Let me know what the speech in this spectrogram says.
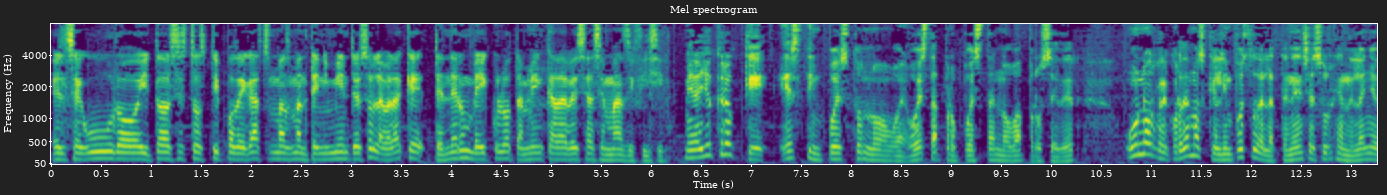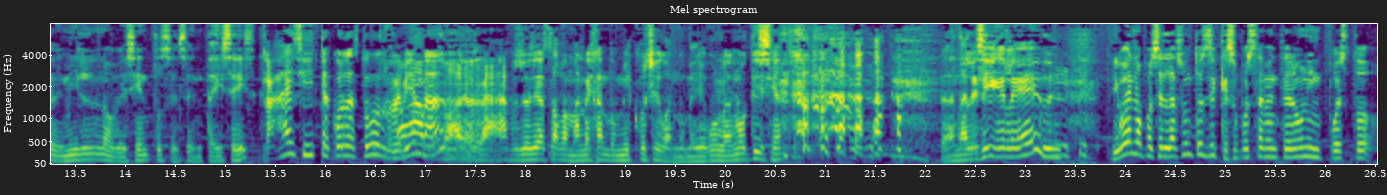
el seguro y todos estos tipos de gastos más mantenimiento, eso la verdad que tener un vehículo también cada vez se hace más difícil. Mira, yo creo que este impuesto no, o esta propuesta no va a proceder. Uno, recordemos que el impuesto de la tenencia surge en el año de 1966. Ay, sí, ¿te acuerdas tú? Bien, No, pues, pues yo ya estaba manejando mi coche cuando me llegó la noticia. Ándale, síguele. ¿eh? Y bueno, pues el asunto es de que supuestamente era un impuesto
